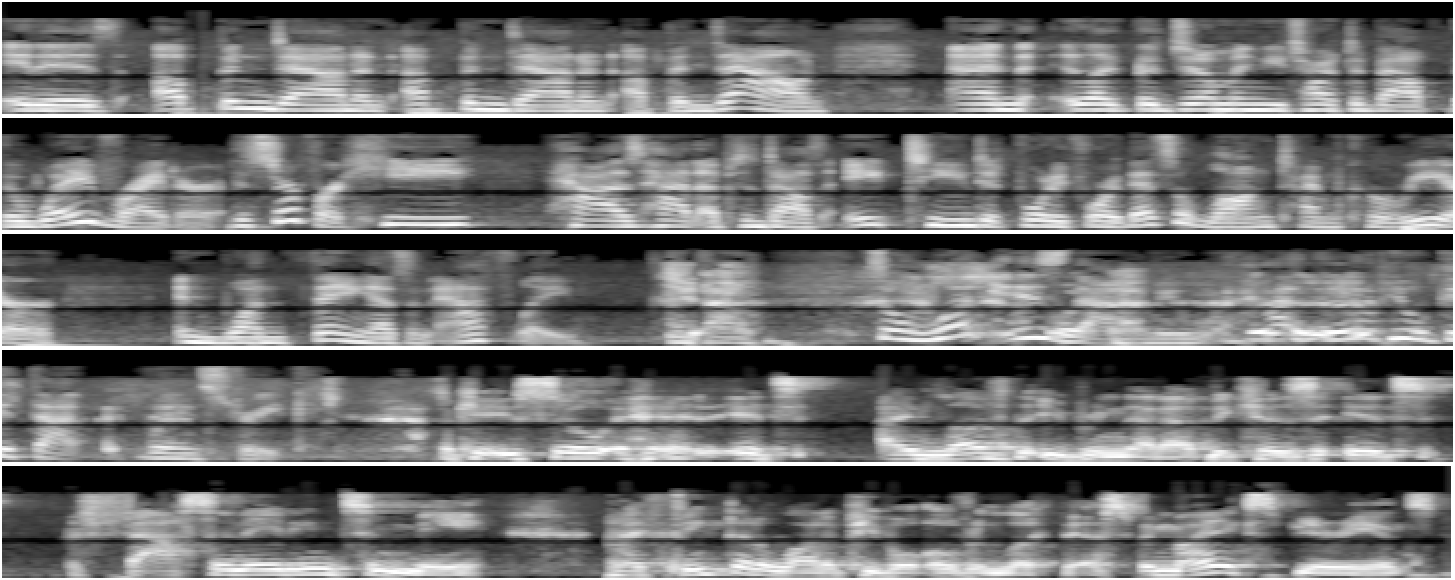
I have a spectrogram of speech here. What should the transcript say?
It is up and down and up and down and up and down. And like the gentleman you talked about, the wave rider, the surfer, he has had ups and downs, 18 to 44. That's a long time career in one thing as an athlete. Yeah. So what is that? I mean, how, how do people get that winning streak? Okay, so it's I love that you bring that up because it's fascinating to me. And I think that a lot of people overlook this. In my experience,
